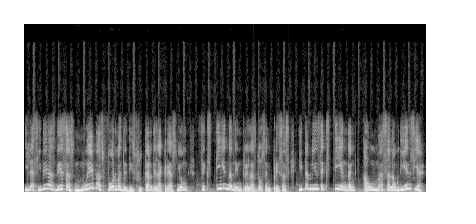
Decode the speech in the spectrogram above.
y las ideas de esas nuevas formas de disfrutar de la creación se extiendan entre las dos empresas y también se extiendan aún más a la audiencia.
